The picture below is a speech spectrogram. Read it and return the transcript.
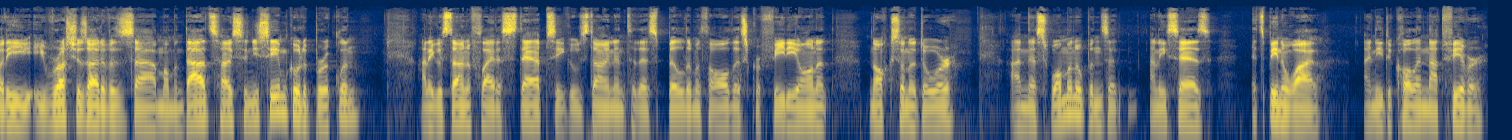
but he, he rushes out of his uh, mum and dad's house, and you see him go to Brooklyn, and he goes down a flight of steps. He goes down into this building with all this graffiti on it, knocks on a door, and this woman opens it, and he says, "It's been a while. I need to call in that favor,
